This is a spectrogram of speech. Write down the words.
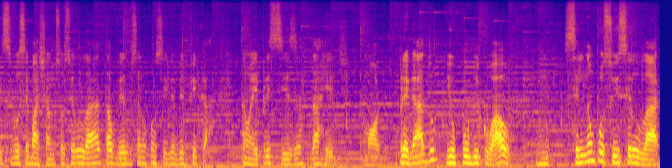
e se você baixar no seu celular, talvez você não consiga verificar. Então aí precisa da rede móvel. O empregado e o público-alvo, se ele não possui celular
